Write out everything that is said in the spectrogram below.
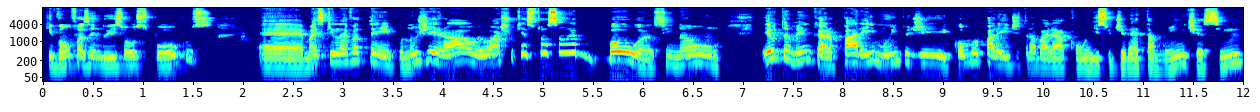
que vão fazendo isso aos poucos, é, mas que leva tempo. No geral, eu acho que a situação é boa, assim, não... Eu também, cara, parei muito de... Como eu parei de trabalhar com isso diretamente, assim,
